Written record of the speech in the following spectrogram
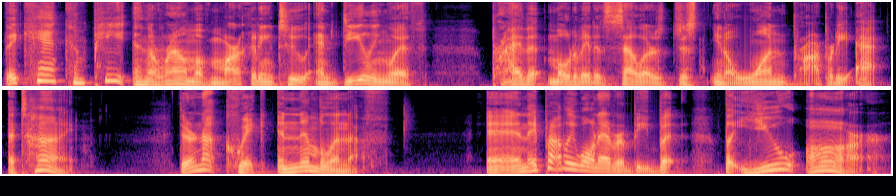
they can't compete in the realm of marketing to and dealing with private motivated sellers just, you know, one property at a time. They're not quick and nimble enough. And they probably won't ever be, but but you are.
